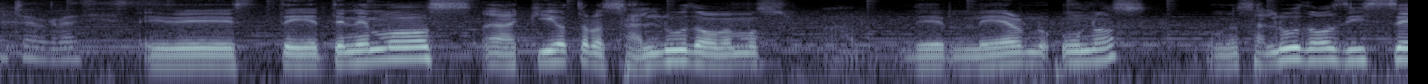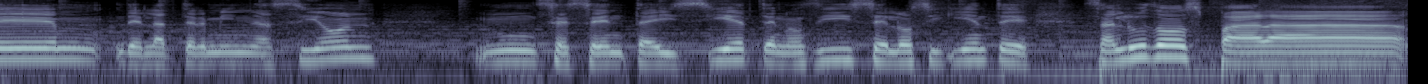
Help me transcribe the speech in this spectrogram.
muchas gracias. Este, tenemos aquí otro saludo, vamos a leer unos, unos saludos. Dice de la terminación 67 mm, nos dice lo siguiente, saludos para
